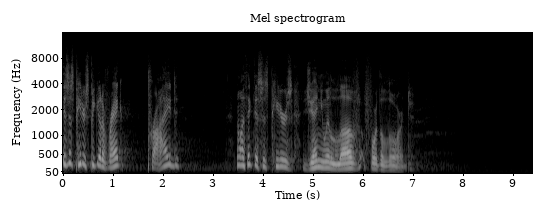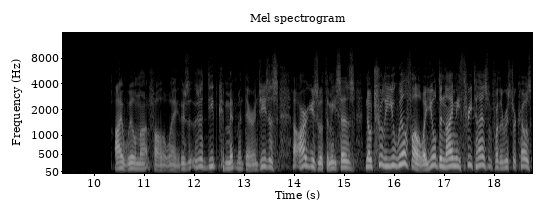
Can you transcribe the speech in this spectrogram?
is this Peter speaking out of rank pride? No, I think this is Peter's genuine love for the Lord. I will not fall away. There's a, there's a deep commitment there. And Jesus uh, argues with them. He says, No, truly, you will fall away. You'll deny me three times before the rooster crows.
